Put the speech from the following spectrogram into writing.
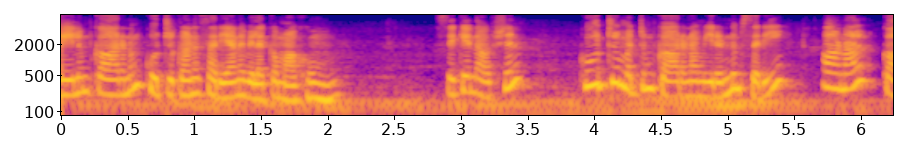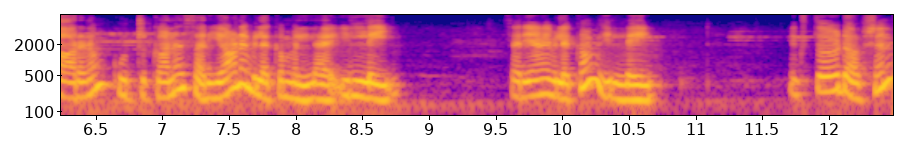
மேலும் காரணம் கூற்றுக்கான சரியான விளக்கமாகும். செகண்ட் ஆப்ஷன் கூற்று மற்றும் காரணம் இரண்டும் சரி ஆனால் காரணம் கூற்றுக்கான சரியான விளக்கம் அல்ல இல்லை. சரியான விளக்கம் இல்லை. நெக்ஸ்ட் தேர்ட் ஆப்ஷன்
